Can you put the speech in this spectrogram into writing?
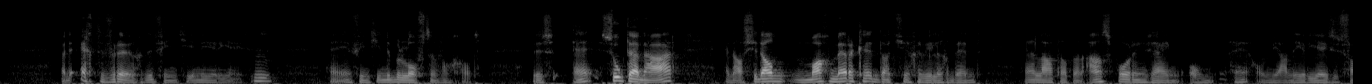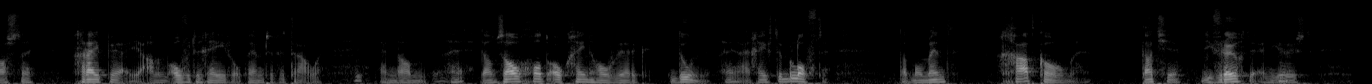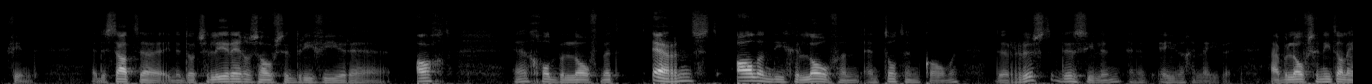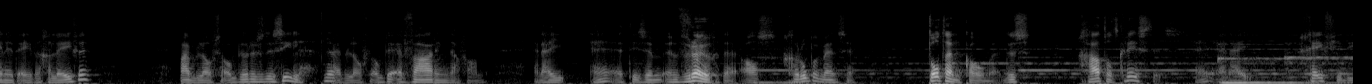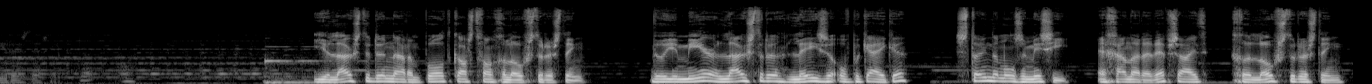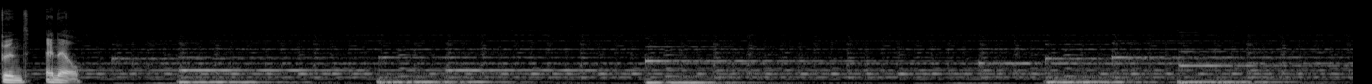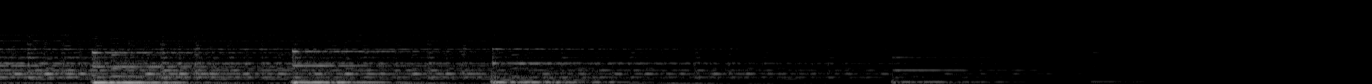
Maar de echte vreugde vind je in de Heer Jezus. Hm. Hè, en vind je in de beloften van God. Dus zoek daarnaar. En als je dan mag merken dat je gewillig bent, laat dat een aansporing zijn om, om je aan de Heer Jezus vast te grijpen, je aan hem over te geven, op hem te vertrouwen. En dan, dan zal God ook geen hoofdwerk doen. Hij geeft de belofte. Dat moment gaat komen dat je die vreugde en die rust vindt. Er staat eh, in de Dordtse leerregels, hoofdstuk 3, 4, eh, 8. Hè, God belooft met ernst allen die geloven en tot hem komen de rust der zielen en het eeuwige leven. Hij belooft ze niet alleen het eeuwige leven, maar hij belooft ze ook de rust der zielen. Ja. Hij belooft ook de ervaring daarvan. En hij, hè, het is hem een vreugde als geroepen mensen tot hem komen. Dus ga tot Christus hè, en hij geeft je die rust. Je luisterde naar een podcast van Geloofsterusting. Wil je meer luisteren, lezen of bekijken? Steun dan onze missie en ga naar de website geloofsterusting.nl.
